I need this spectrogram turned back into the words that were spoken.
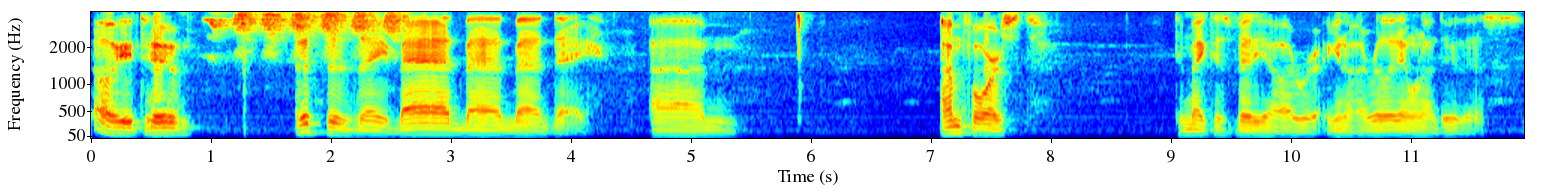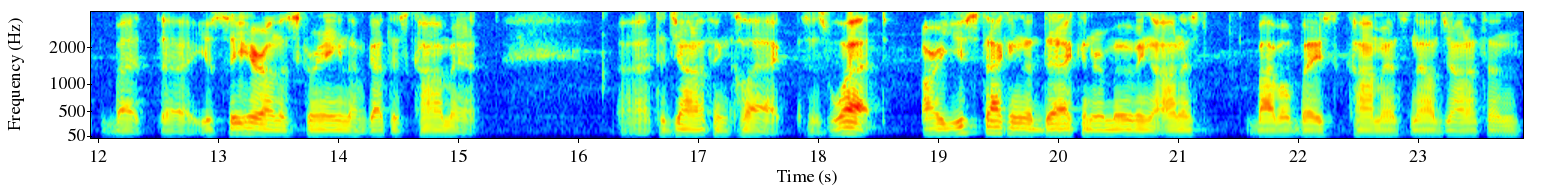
Oh, YouTube. This is a bad, bad, bad day. Um, I'm forced to make this video. I you know, I really didn't want to do this, but uh, you'll see here on the screen. I've got this comment uh, to Jonathan Kleck. It says, "What are you stacking the deck and removing honest Bible-based comments now, Jonathan?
